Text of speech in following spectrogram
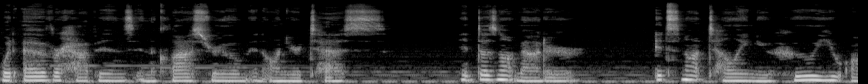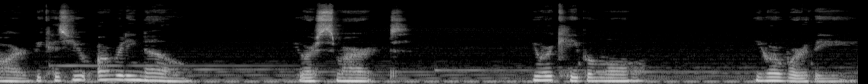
Whatever happens in the classroom and on your tests, it does not matter. It's not telling you who you are because you already know. You are smart. You are capable. You are worthy.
